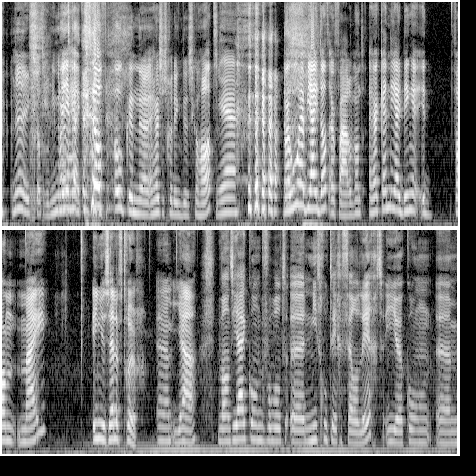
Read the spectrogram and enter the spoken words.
Nee, ik zat er ook niet meer Maar naar je te hebt kijken. zelf ook een eh, hersenschudding dus gehad. Ja. Maar hoe heb jij dat ervaren? Want herkende jij dingen in- van mij in jezelf terug? Ehm, ja, want jij kon bijvoorbeeld eh, niet goed tegen fel licht. Je, kon, ehm,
